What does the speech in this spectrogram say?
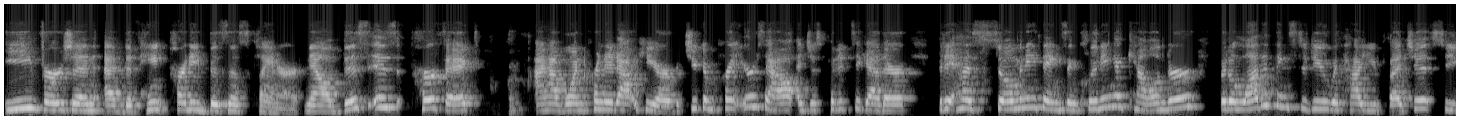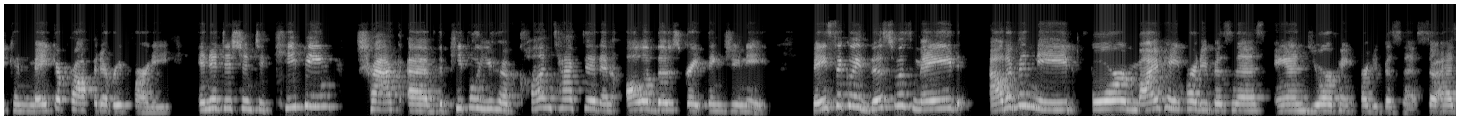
e version of the Paint Party Business Planner. Now, this is perfect I have one printed out here, but you can print yours out and just put it together. But it has so many things, including a calendar, but a lot of things to do with how you budget so you can make a profit every party, in addition to keeping track of the people you have contacted and all of those great things you need. Basically, this was made out of a need for my paint party business and your paint party business. So it has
